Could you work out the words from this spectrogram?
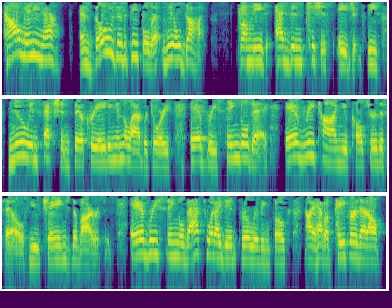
How many now? And those are the people that will die from these adventitious agents, these new infections they're creating in the laboratories every single day. Every time you culture the cells, you change the viruses. Every single, that's what I did for a living, folks. I have a paper that I'll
